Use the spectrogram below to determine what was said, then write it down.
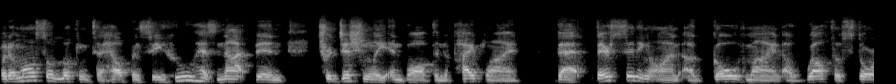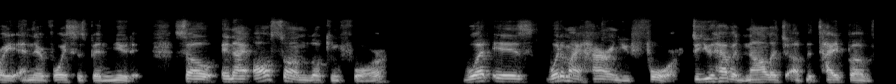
But I'm also looking to help and see who has not been traditionally involved in the pipeline that they're sitting on a gold mine, a wealth of story, and their voice has been muted. So, and I also am looking for what is what am I hiring you for? Do you have a knowledge of the type of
